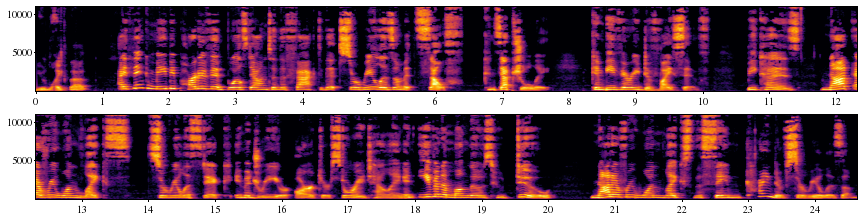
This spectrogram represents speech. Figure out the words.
you like that? I think maybe part of it boils down to the fact that surrealism itself, conceptually, can be very divisive because not everyone likes surrealistic imagery or art or storytelling. And even among those who do, not everyone likes the same kind of surrealism.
